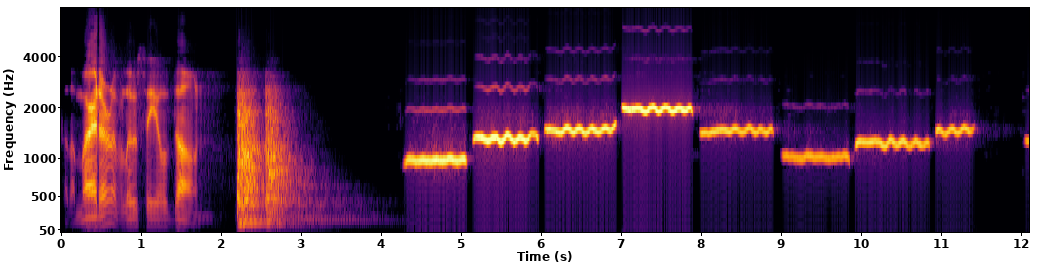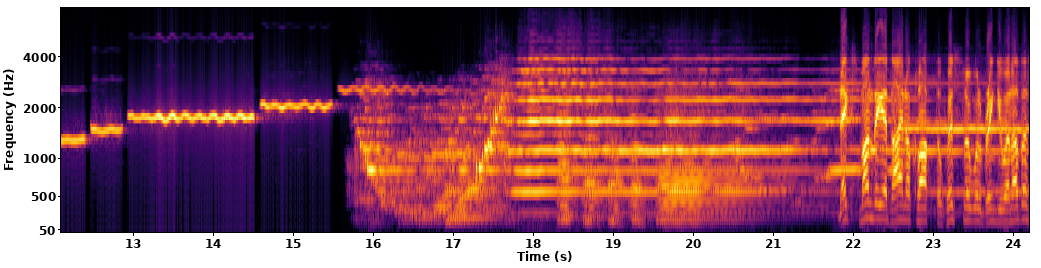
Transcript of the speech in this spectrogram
for the murder of Lucille Doane. Monday at 9 o'clock, The Whistler will bring you another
